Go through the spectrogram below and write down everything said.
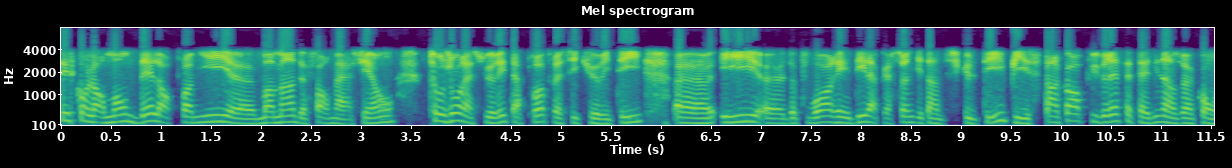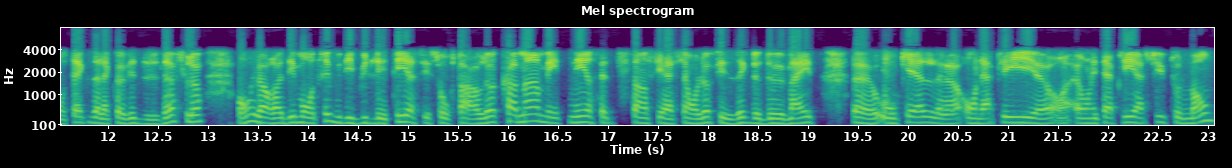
c'est ce qu'on leur montre dès leur premier euh, moment de formation. Toujours assurer ta propre sécurité et de pouvoir aider la personne qui est en difficulté. Puis c'est encore plus vrai cette année dans un contexte de la COVID-19. Là, on leur a démontré au début de l'été à ces sauveteurs-là comment maintenir cette distanciation-là physique de deux mètres auquel on appelé, on est appelé à suivre tout le monde,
